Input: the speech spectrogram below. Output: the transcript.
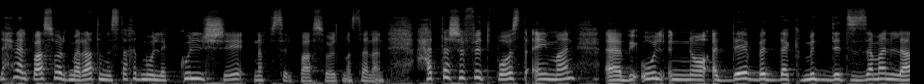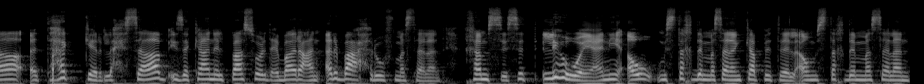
نحن ال password مرات بنستخدمه لكل شيء نفس ال password مثلا. حتى شفت post أيمن آه، بيقول إنه قد إيه بدك مدة الزمن لتهكر الحساب إذا كان ال password عبارة عن أربع حروف مثلا خمسة ست اللي هو يعني أو مستخدم مثلا capital أو مستخدم مثلا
